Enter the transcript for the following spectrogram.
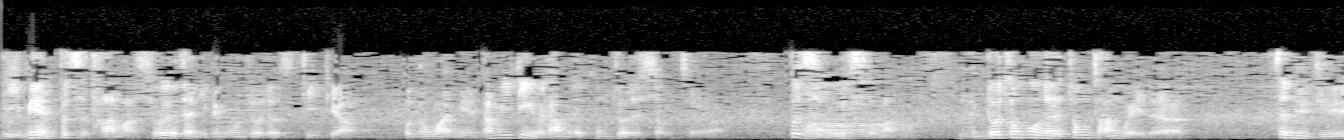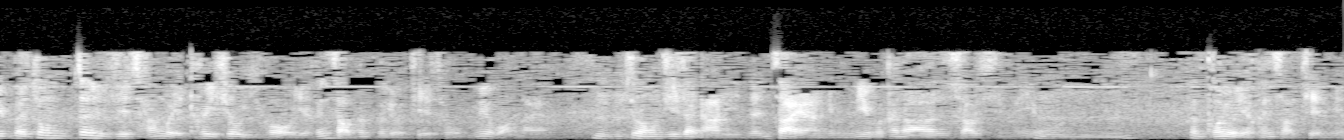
里面不止他嘛，所有在里面工作都是低调的，不跟外面，他们一定有他们的工作的守则啊。不止如此嘛，很多中共的中常委的政治局不中政治局常委退休以后，也很少跟朋友接触，没有往来啊。嗯郑鸿基在哪里？人在啊，你们你有没有看到他的消息？没有啊，嗯，跟朋友也很少见面。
